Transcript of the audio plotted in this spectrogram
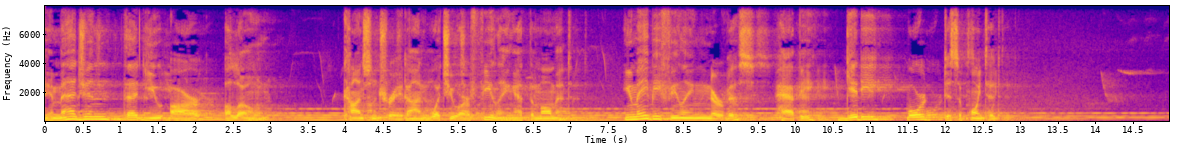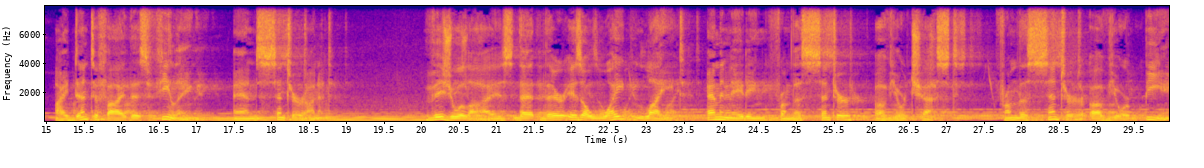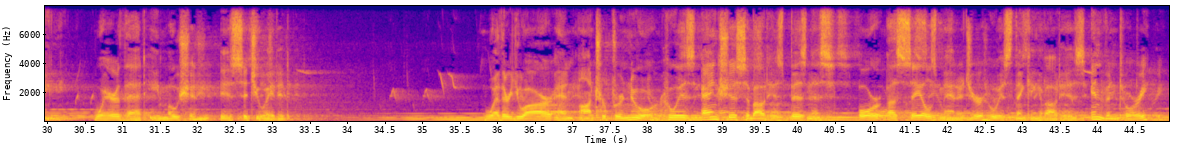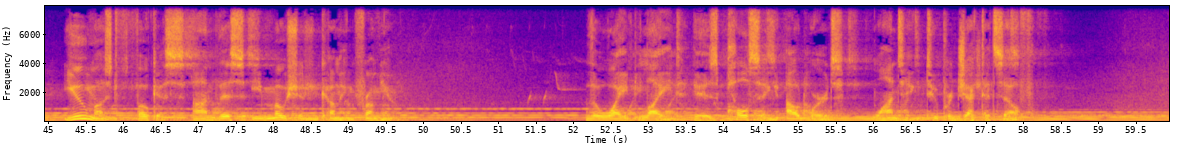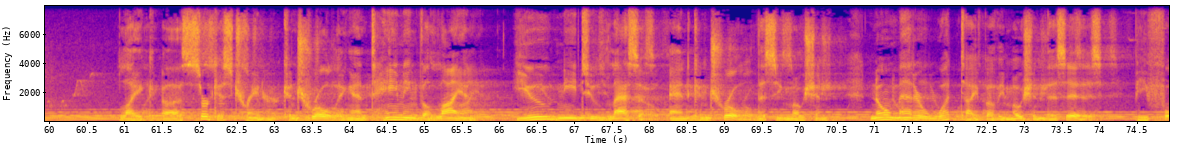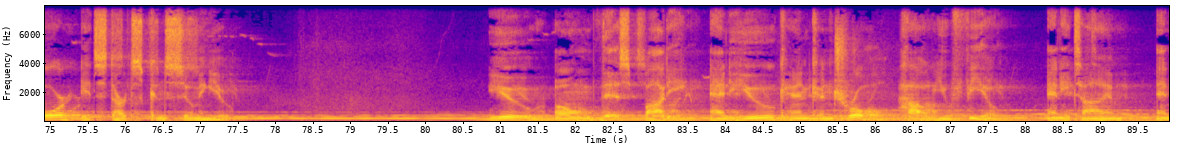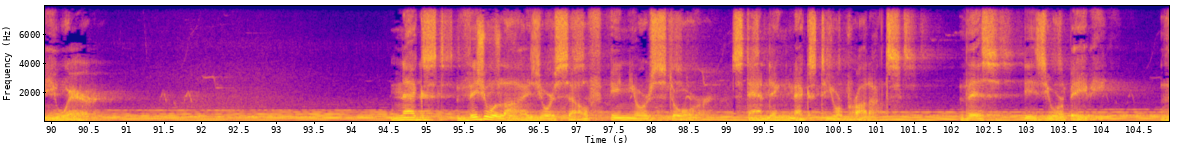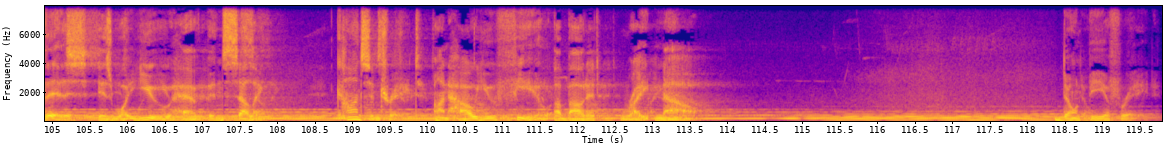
Imagine that you are alone. Concentrate on what you are feeling at the moment. You may be feeling nervous, happy, giddy, or disappointed. Identify this feeling and center on it. Visualize that there is a white light emanating from the center of your chest from the center of your being where that emotion is situated. Whether you are an entrepreneur who is anxious about his business or a sales manager who is thinking about his inventory, you must focus on this emotion coming from you. The white light is pulsing outwards wanting to project itself. Like a circus trainer controlling and taming the lion, you need to lasso and control this emotion, no matter what type of emotion this is, before it starts consuming you. You own this body, and you can control how you feel anytime, anywhere. Next, visualize yourself in your store, standing next to your products. This is your baby. This is what you have been selling. Concentrate on how you feel about it right now. Don't be afraid.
